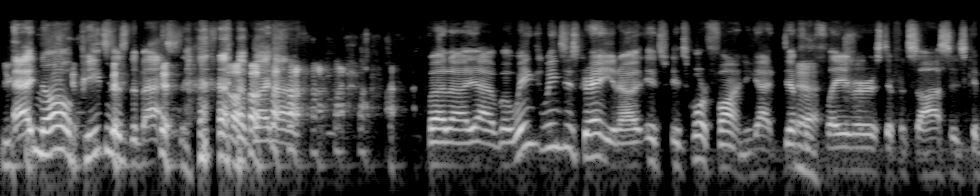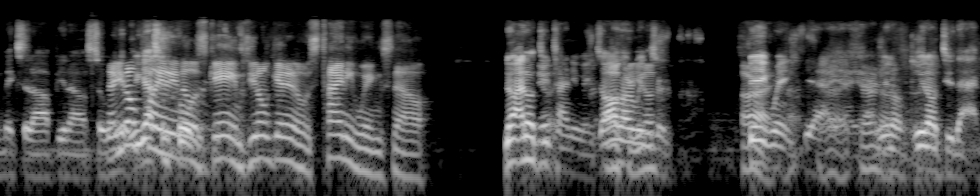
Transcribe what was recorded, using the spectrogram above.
You, I know pizza's the best, but uh, but uh, yeah, but wings wings is great. You know, it's it's more fun. You got different yeah. flavors, different sauces. You can mix it up. You know, so now we, you don't play any cool... of those games. You don't get any of those tiny wings now. No, I don't do tiny wings. All okay, our wings are big right. wings. Yeah, right, yeah, yeah. We don't we don't do that.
